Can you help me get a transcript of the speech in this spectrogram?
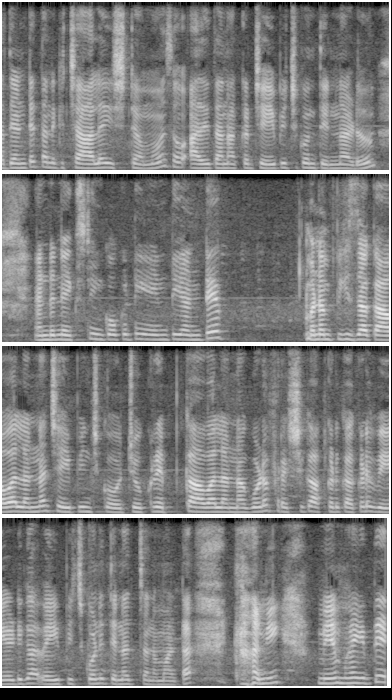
అది అంటే తనకి చాలా ఇష్టము. సో అది తను అక్కడ చేయించుకొని తిన్నాడు. అండ్ నెక్స్ట్ ఇంకొకటి ఏంటి అంటే మనం పిజ్జా కావాలన్నా చేయించుకోవచ్చు క్రెప్ కావాలన్నా కూడా ఫ్రెష్గా అక్కడికక్కడ వేడిగా వేయించుకొని తినచ్చు అనమాట కానీ మేమైతే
